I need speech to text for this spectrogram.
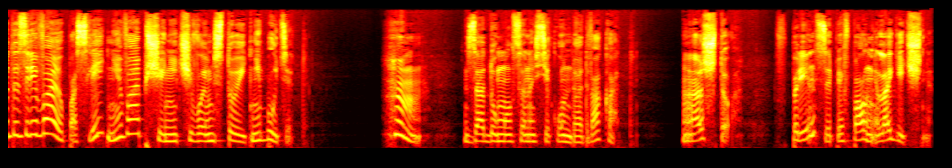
Подозреваю, последнее вообще ничего им стоить не будет. Хм, задумался на секунду адвокат. А что? В принципе, вполне логично.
